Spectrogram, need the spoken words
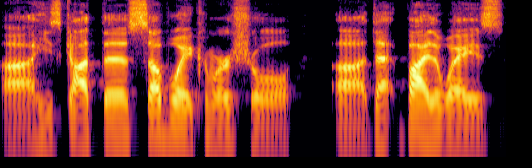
uh, he's got the Subway commercial. Uh, that, by the way, is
